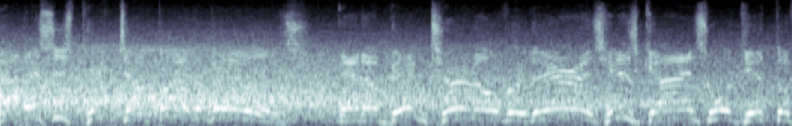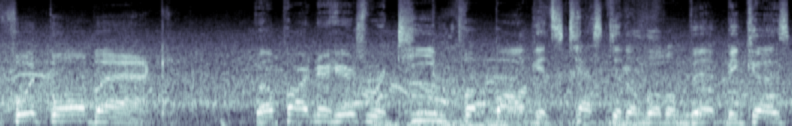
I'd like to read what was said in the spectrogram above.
Now this is picked up by the Bills. And a big turnover there as his guys will get the football back. Well, partner, here's where team football gets tested a little bit because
